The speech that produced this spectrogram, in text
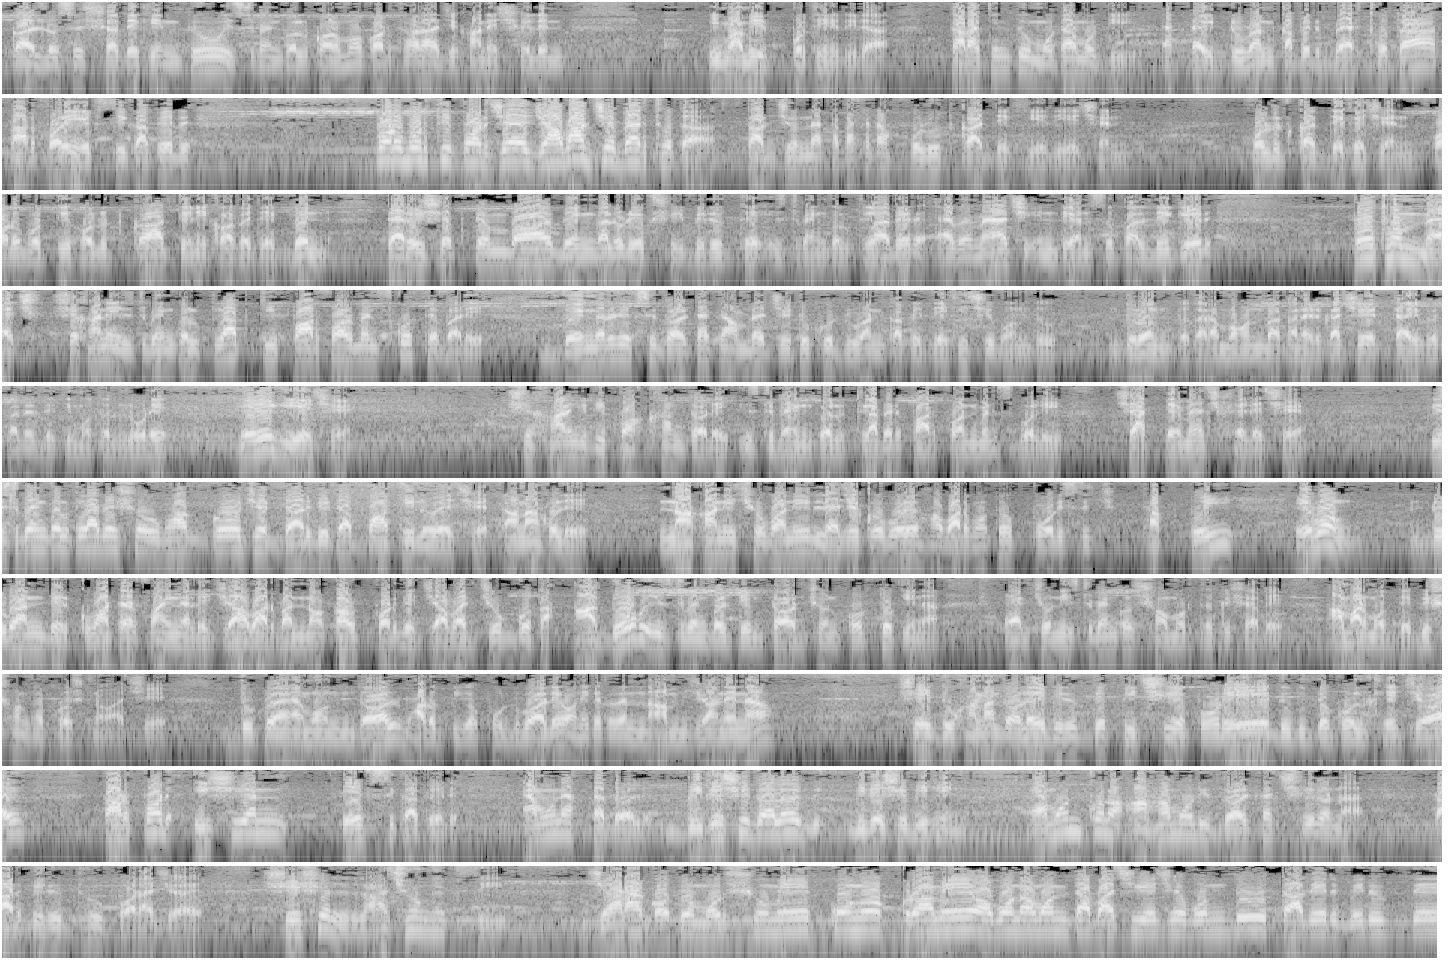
কার্লোসের সাথে কিন্তু ইস্টবেঙ্গল কর্মকর্তারা যেখানে ছিলেন, ইমামির প্রতিনিধিরা, তারা কিন্তু মোটামুটি একটা ডুরান কাপের ব্যর্থতা, তারপরে এফসি কাপের পরবর্তী পর্যায়ে যাবার যে ব্যর্থতা, তার জন্য একটা তাকে একটা হলুদ কার্ড দেখিয়ে দিয়েছেন। হলুদ কার্ড দেখেছেন, পরবর্তী হলুদ কার্ড তিনি কবে দেখবেন? তেরোই সেপ্টেম্বর বেঙ্গালুরু এফসির বিরুদ্ধে ইস্টবেঙ্গল ক্লাবের অ্যাবে ম্যাচ, ইন্ডিয়ান সুপার লিগের প্রথম ম্যাচ। সেখানে ইস্টবেঙ্গল ক্লাব কি পারফরমেন্স করতে পারে? বেঙ্গালুরু এফসি দলটাকে আমরা যেটুকু ডুরান কাপে দেখেছি, বন্ধু, দুরন্ত। তারা মোহনবাগানের কাছে টাইব্রেকারের রীতিমতো লড়ে হেরে গিয়েছে। সেখানে যদি পক্ষান্তরে ইস্টবেঙ্গল ক্লাবের পারফরমেন্স বলি, চারটে ম্যাচ খেলেছে। ইস্টবেঙ্গল ক্লাবের সৌভাগ্য যে ডার্বিটা বাতিল হয়েছে, তা না হলে নাকানি চোবানি, লেজে গোবরে হবার মতো পরিস্থিতি থাকতই এবং ডুরান্ডের কোয়ার্টার ফাইনালে যাওয়ার বা নকআউট পর্বে যাওয়ার যোগ্যতা আদৌ ইস্টবেঙ্গল টিমটা অর্জন করত কিনা, একজন ইস্টবেঙ্গল সমর্থক হিসাবে আমার মধ্যে ভীষণভাবে প্রশ্ন আছে। দুটো এমন দল, ভারতীয় ফুটবলে, অনেকে তাদের নাম জানে না, সেই দুখানা দলের বিরুদ্ধে পিছিয়ে পড়ে দু দুটো গোল খেয়ে জয় তারপর এশিয়ান এফসি কাপের এমন একটা দল, বিদেশি দলও বিদেশিবিহীন। এমন কোন আহামরি দলটা ছিল না, তার বিরুদ্ধেও পরাজয়। শেষে লাজং এফসি, যারা গত মরশুমে কোন ক্রমে অবনমনটা বাঁচিয়েছে বন্ধু, তাদের বিরুদ্ধে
